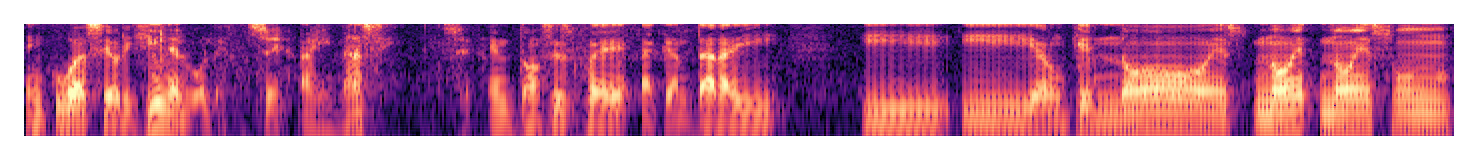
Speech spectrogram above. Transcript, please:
en Cuba se origina el bolero. Ahí nace. Entonces fue a cantar ahí y, aunque no es, no, no es un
